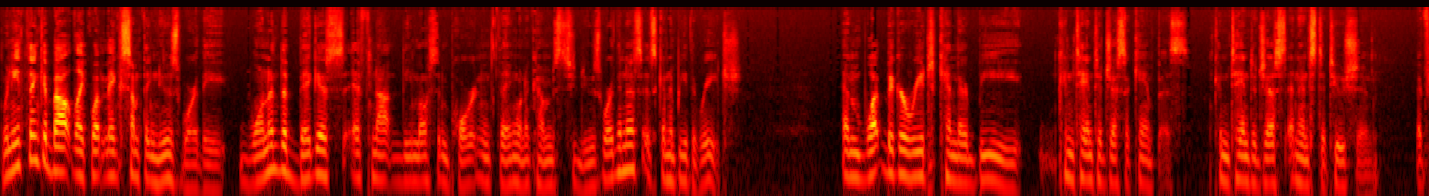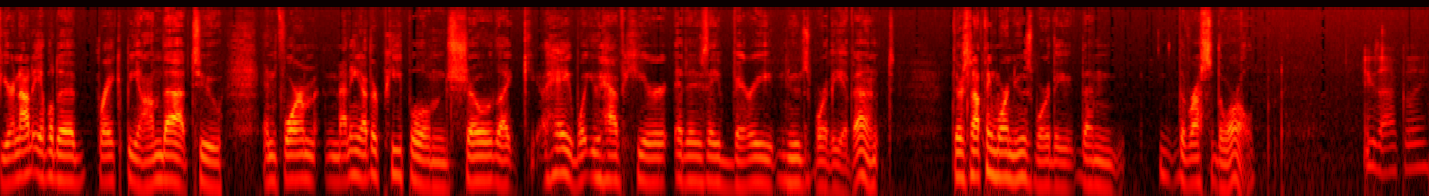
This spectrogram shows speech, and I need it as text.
when you think about like what makes something newsworthy, one of the biggest, if not the most important thing when it comes to newsworthiness is going to be the reach. And what bigger reach can there be contained to just a campus, contained to just an institution? If you're not able to break beyond that to inform many other people and show like, hey, what you have here, it is a very newsworthy event there's nothing more newsworthy than the rest of the world. Exactly.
